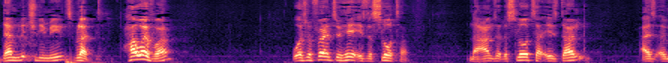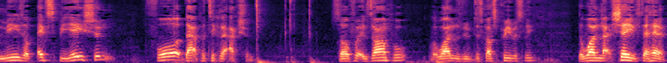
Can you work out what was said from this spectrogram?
Dam literally means blood. However, what's referring to here is the slaughter. Now, that the slaughter is done as a means of expiation for that particular action. So, for example, the ones we've discussed previously, the one that shaves the hair.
